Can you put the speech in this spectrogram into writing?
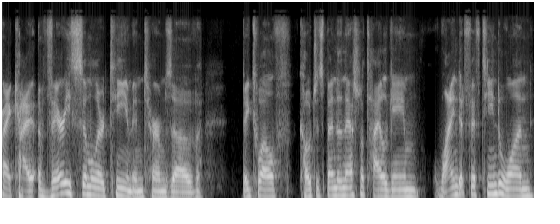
All right, Ky, a very similar team in terms of Big 12 coach that's been to the national title game, lined at 15 to 1.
